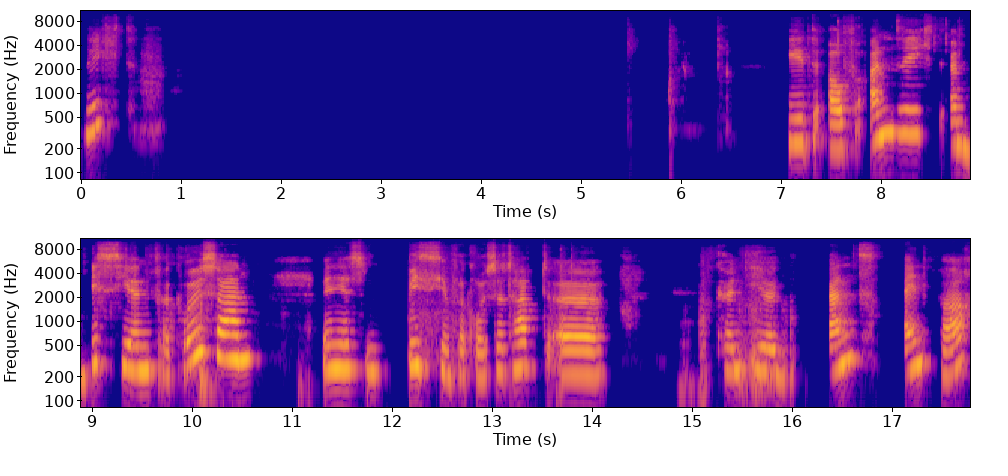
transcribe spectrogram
Nicht. Geht auf Ansicht, ein bisschen vergrößern. Wenn ihr es ein bisschen vergrößert habt, äh, könnt ihr ganz einfach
